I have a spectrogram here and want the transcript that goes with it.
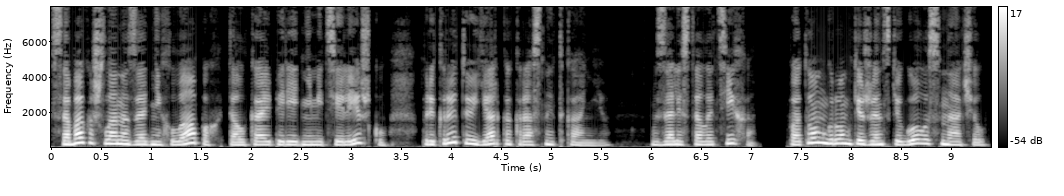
Собака шла на задних лапах, толкая передними тележку, прикрытую ярко-красной тканью. В зале стало тихо. Потом громкий женский голос начал.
